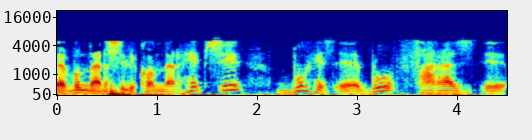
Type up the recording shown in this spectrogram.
e, bunların silikonlar hepsi bu e, bu faraz e,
